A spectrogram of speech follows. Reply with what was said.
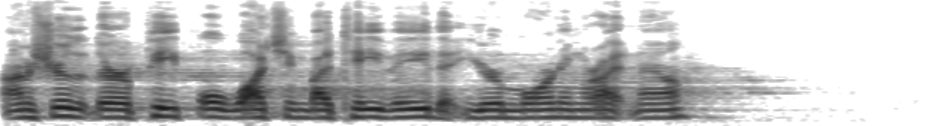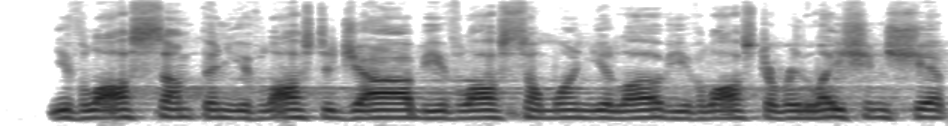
I'm sure that there are people watching by TV that you're mourning right now. You've lost something, you've lost a job, you've lost someone you love, you've lost a relationship.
